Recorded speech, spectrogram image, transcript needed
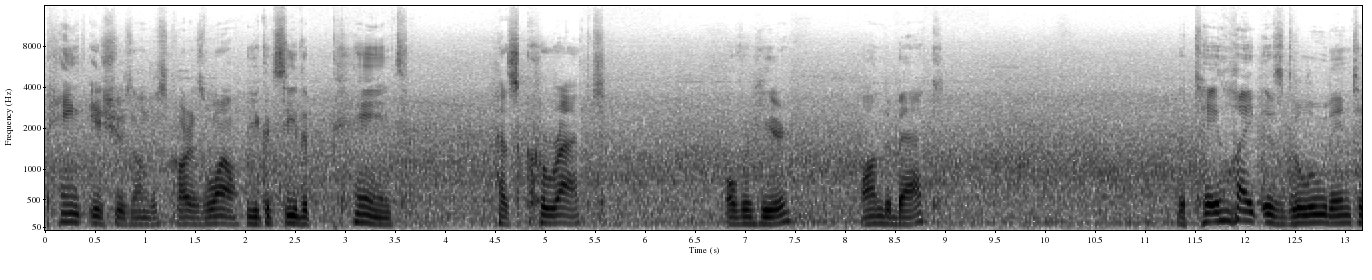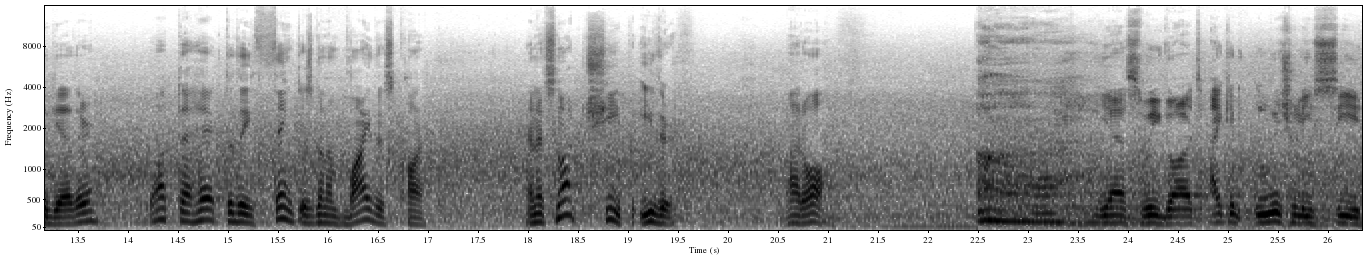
paint issues on this car as well. You could see the paint has cracked over here on the back. The tail light is glued in together. What the heck do they think is gonna buy this car? And it's not cheap either, at all. Yes, we got, I could literally see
